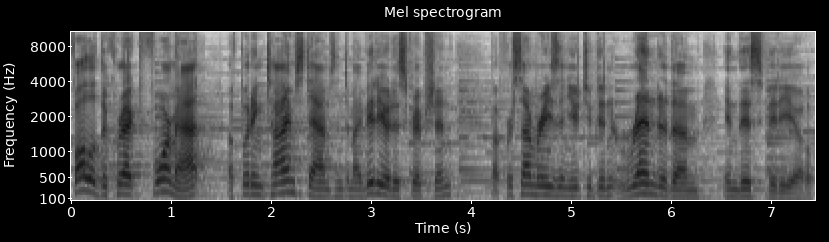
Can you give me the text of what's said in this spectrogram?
followed the correct format of putting timestamps into my video description, but for some reason YouTube didn't render them in this video.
